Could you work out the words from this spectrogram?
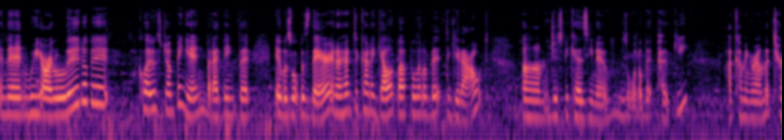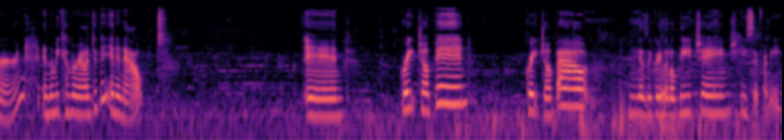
And then we are a little bit close jumping in, but I think that it was what was there. And I had to kind of gallop up a little bit to get out, um, just because, you know, it was a little bit pokey uh, coming around the turn. And then we come around to the in and out. And great jump in, great jump out. He does a great little lead change. He's so funny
